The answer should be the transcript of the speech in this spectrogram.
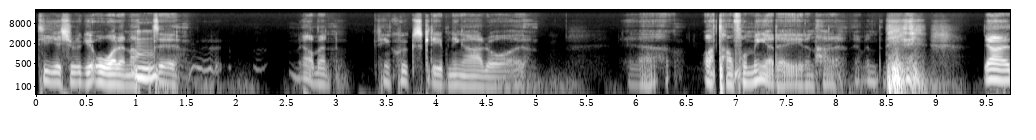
10-20 åren. Att mm. Ja, men, kring sjukskrivningar och, eh, och att han får med det i den här. Inte, det, det, har,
